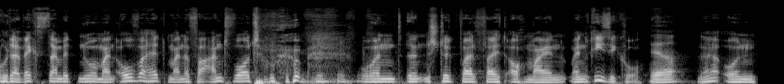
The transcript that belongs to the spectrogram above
oder wächst damit nur mein Overhead, meine Verantwortung und ein Stück weit vielleicht auch mein, mein Risiko. Ja. Ne? Und,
